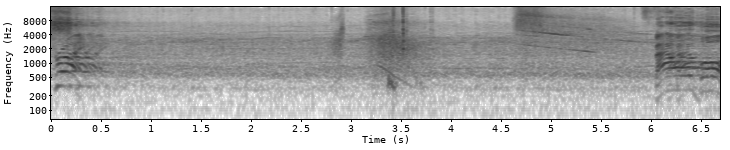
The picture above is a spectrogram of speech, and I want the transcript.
Strike. Foul ball.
